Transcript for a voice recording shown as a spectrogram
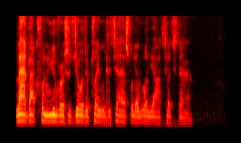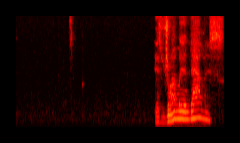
linebacker from the University of Georgia, played with the Giants for that one yard touchdown. It's drama in Dallas,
